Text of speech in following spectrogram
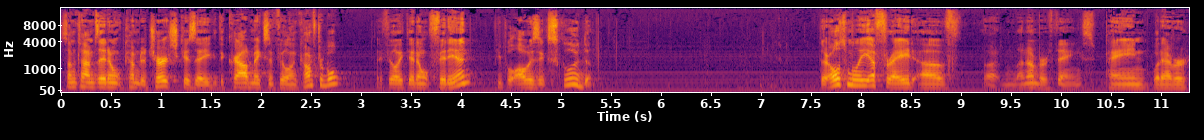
Sometimes they don't come to church because the crowd makes them feel uncomfortable. They feel like they don't fit in. People always exclude them. They're ultimately afraid of uh, a number of things pain, whatever.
